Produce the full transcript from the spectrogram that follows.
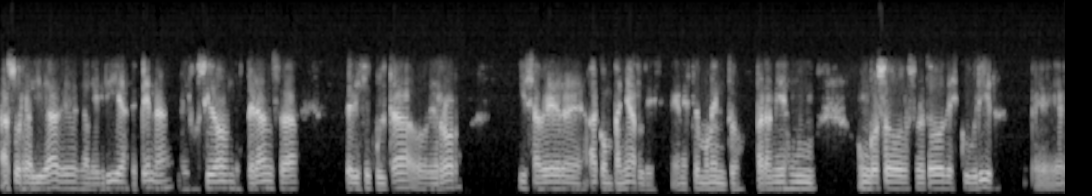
a sus realidades de alegrías, de pena, de ilusión, de esperanza, de dificultad o de error, y saber eh, acompañarles en este momento. Para mí es un, gozo sobre todo descubrir eh,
